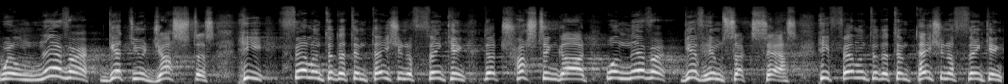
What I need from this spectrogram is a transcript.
will never get you justice. He fell into the temptation of thinking that trusting God will never give him success. He fell into the temptation of thinking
